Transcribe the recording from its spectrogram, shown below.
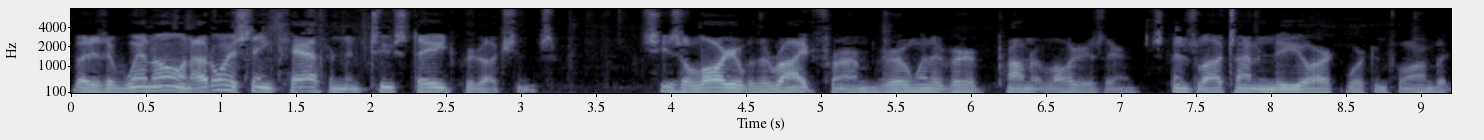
But as it went on, I'd only seen Catherine in two stage productions. She's a lawyer with the Wright firm, very one of the very prominent lawyers there. Spends a lot of time in New York working for them. But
